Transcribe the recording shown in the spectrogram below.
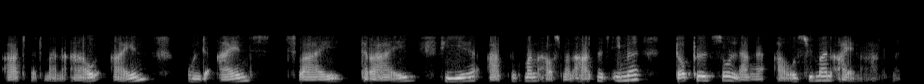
atmet man ein und eins, zwei, drei, vier atmet man aus. Man atmet immer doppelt so lange aus, wie man einatmet.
